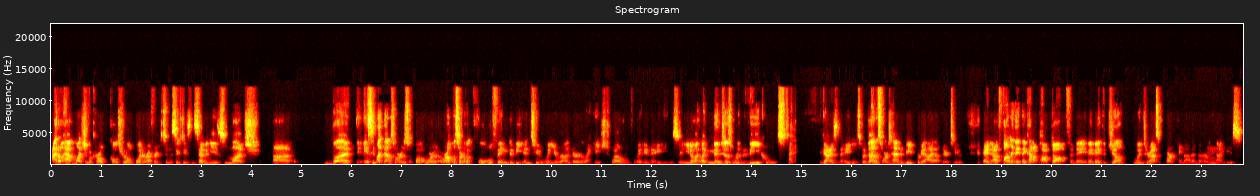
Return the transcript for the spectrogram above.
I don't have much of a cul- cultural point of reference to the 60s and 70s, much. Uh, but it it seemed like dinosaurs were, were almost sort of a cool thing to be into when you were under like age 12 in the 80s. You know, like, like ninjas were the coolest guys in the 80s, but dinosaurs had to be pretty high up there too. And uh, finally, they, they kind of popped off and they, they made the jump when Jurassic Park came out in the early Mm. 90s.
